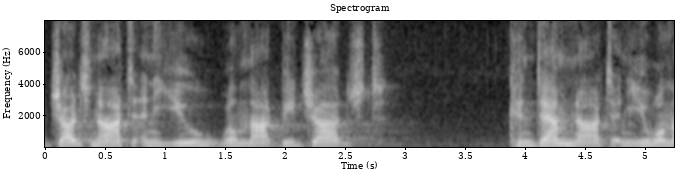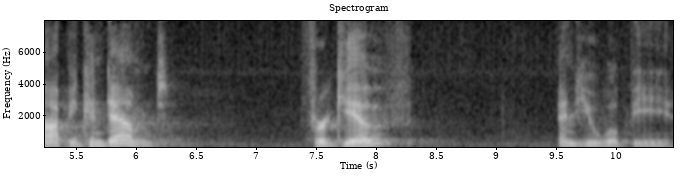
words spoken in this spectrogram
Judge not and you will not be judged. Condemn not and you will not be condemned. Forgive, and you will be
